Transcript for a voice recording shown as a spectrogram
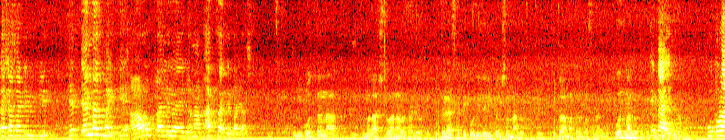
कशासाठी विकली हे त्यांनाच माहीत. हे आरोप चाललेला आहे घणाघात चाललेला आहे असं. तुम्ही बोलताना तुम्हाला अश्रू अनावर झाले होते. पुतळ्यासाठी कोणीतरी पैसे मागत होते. पुतळा मात्र बसला नाही कोण मागत होते? हे? काय? पुतळा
